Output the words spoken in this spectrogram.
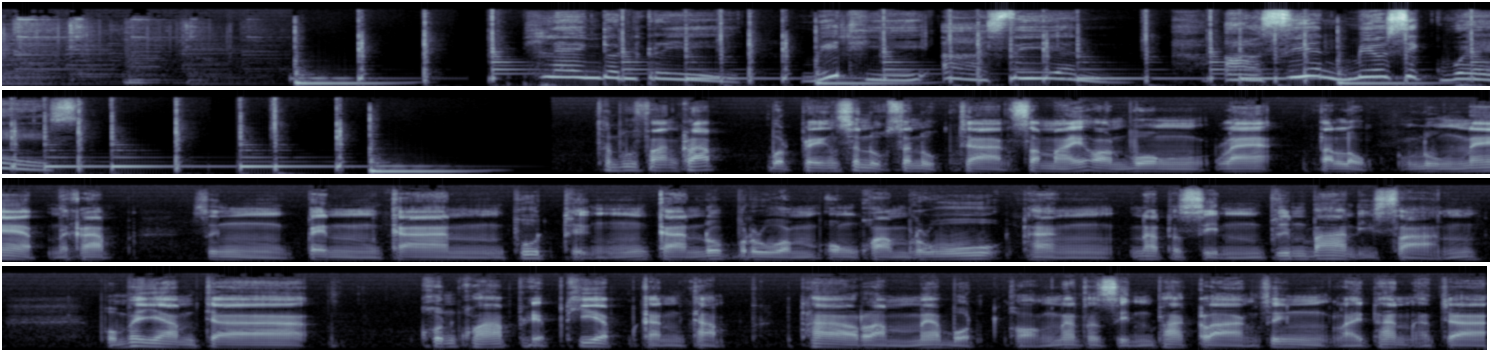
เพลงดนตรี วิถีอาเซียน ASEAN Music Waysท่านผู้ฟังครับ บทเพลงสนุกสนุกจากสมัยอ่อนวงศ์และตลกลุงแนบนะครับ ซึ่งเป็นการพูดถึงการรวบรวมองค์ความรู้ทางนาฏศิลป์พื้นบ้านอีสาน ผมพยายามจะค้นคว้าเปรียบเทียบกันกับท่ารำแม่บทของนาฏศิลป์ภาคกลาง ซึ่งหลายท่านอาจจะ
